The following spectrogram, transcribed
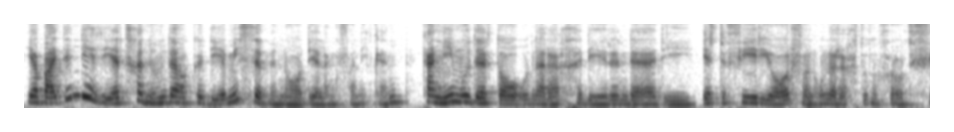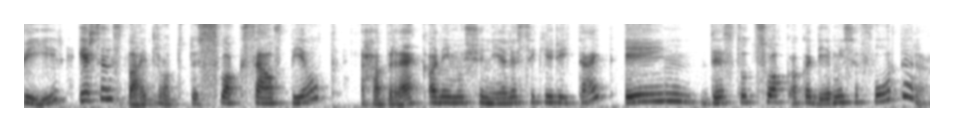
Ja, buiten die reeds genoemde akademiese benadeling van die kind, kan nie moedertaalonderrig gedurende die eerste 4 jaar van onderrig tot in graad 4 eerstens bydra tot 'n swak selfbeeld, gebrek aan emosionele sekuriteit en dis tot swak akademiese vordering.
